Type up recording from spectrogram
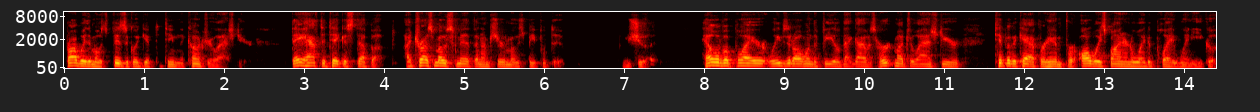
probably the most physically gifted team in the country last year. They have to take a step up. I trust Mo Smith, and I'm sure most people do. You should. Hell of a player, leaves it all on the field. That guy was hurt much last year. Tip of the cap for him for always finding a way to play when he could.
